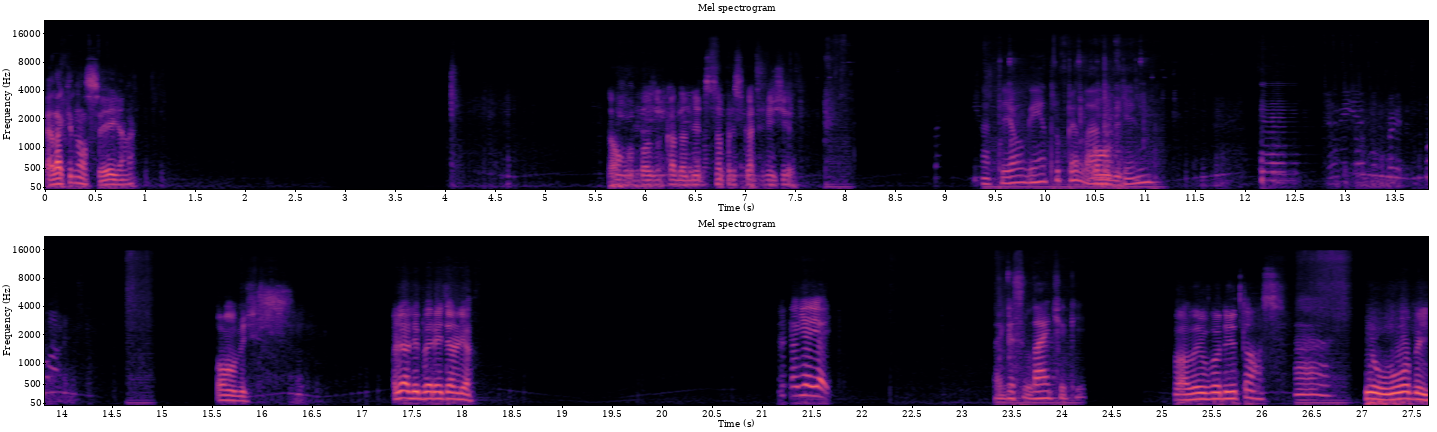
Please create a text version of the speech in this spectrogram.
Ela que não seja, né? Dá uma bazucada nele só pra esse cara ligeiro. Matei alguém atropelado Tome. aqui. né? Tome. Olha, liberei ele ali, ó. Ai, ai, ai. Pega esse light aqui. Valeu, Vanitas. Ah. Meu homem.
